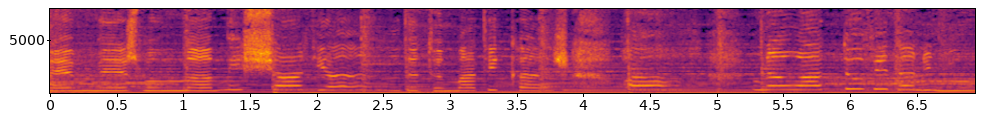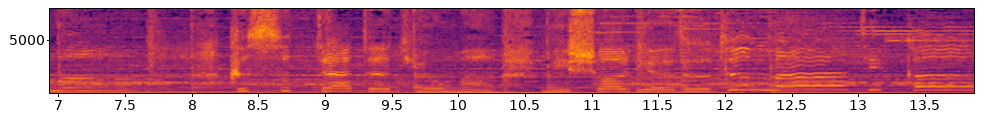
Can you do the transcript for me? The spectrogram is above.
É mesmo uma mishória de temáticas. Oh, não há dúvida nenhuma que se trata de uma mishória de temáticas.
